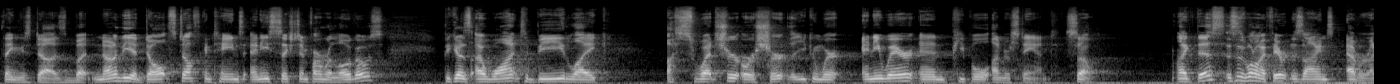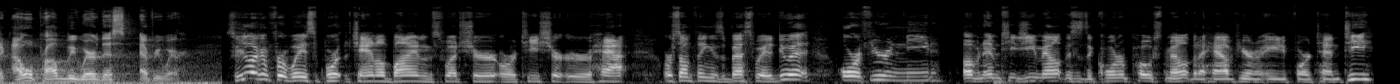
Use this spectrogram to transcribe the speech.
things does, but none of the adult stuff contains any Sixth Gen Farmer logos because I want it to be like a sweatshirt or a shirt that you can wear anywhere and people understand. So, like this, this is one of my favorite designs ever. Like I will probably wear this everywhere. So if you're looking for a way to support the channel, buying a sweatshirt or a t-shirt or a hat or something is the best way to do it. Or if you're in need of an MTG mount. This is the corner post mount that I have here in an 8410T.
